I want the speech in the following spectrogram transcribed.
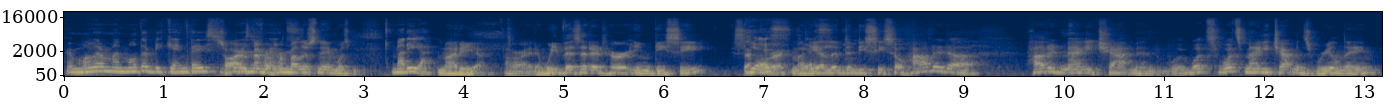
Her mother and my mother became best, friends So I best remember her mother's name was Maria. Maria. All right, and we visited her in D.C. Is that Yes, correct? Maria yes. lived in D.C. So how did uh, how did Maggie Chapman? What's what's Maggie Chapman's real name?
